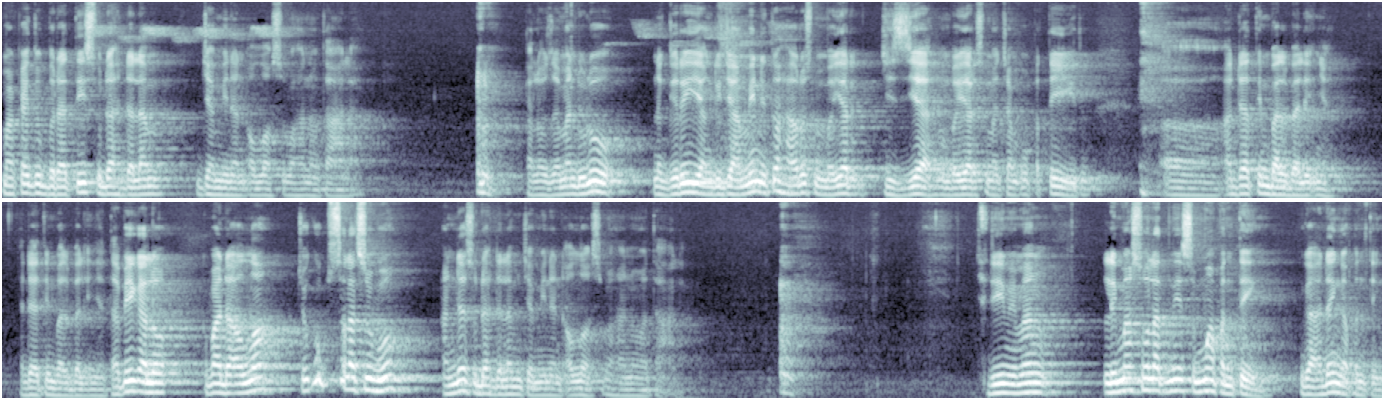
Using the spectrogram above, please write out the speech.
maka itu berarti sudah dalam jaminan Allah Subhanahu Wa Taala. Kalau zaman dulu negeri yang dijamin itu harus membayar jizyah membayar semacam upeti gitu. Uh, ada timbal baliknya. Ada timbal baliknya. Tapi kalau kepada Allah cukup salat subuh Anda sudah dalam jaminan Allah Subhanahu wa taala. Jadi memang lima salat ini semua penting, nggak ada yang nggak penting.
